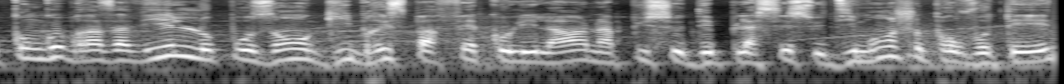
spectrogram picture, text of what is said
Au Congo-Brazzaville, l'opposant Guy Brice Parfait Kolila n'a pu se déplacer ce dimanche pour voter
